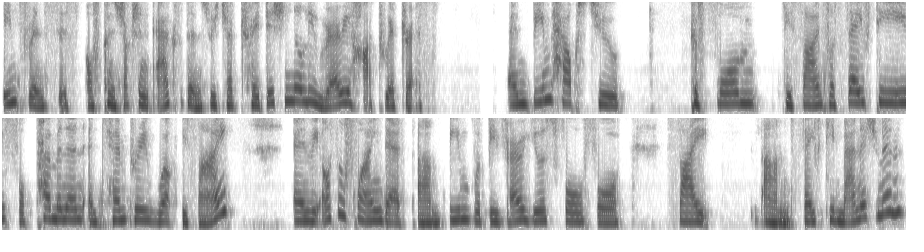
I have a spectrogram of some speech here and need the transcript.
influences of construction accidents, which are traditionally very hard to address. And BIM helps to perform design for safety, for permanent and temporary work design. And we also find that um, BIM would be very useful for site um, safety management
